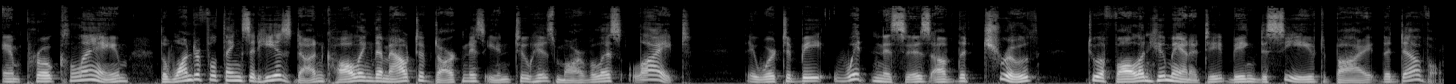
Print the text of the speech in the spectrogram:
and proclaim the wonderful things that He has done, calling them out of darkness into His marvelous light. They were to be witnesses of the truth to a fallen humanity being deceived by the devil.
